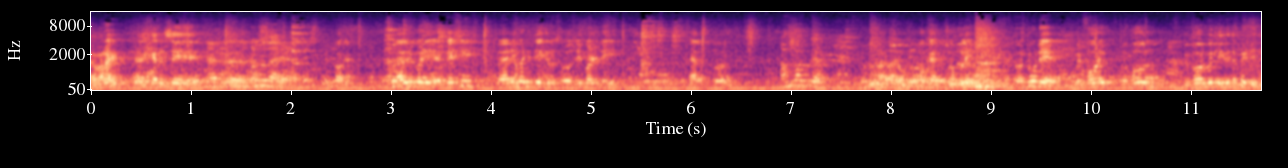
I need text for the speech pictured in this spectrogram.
Am I right? I can say. Uh, okay. So everybody, Casey, so anybody take responsibility to help. Uh, so, okay. So please, so today before before before we leave the meeting.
